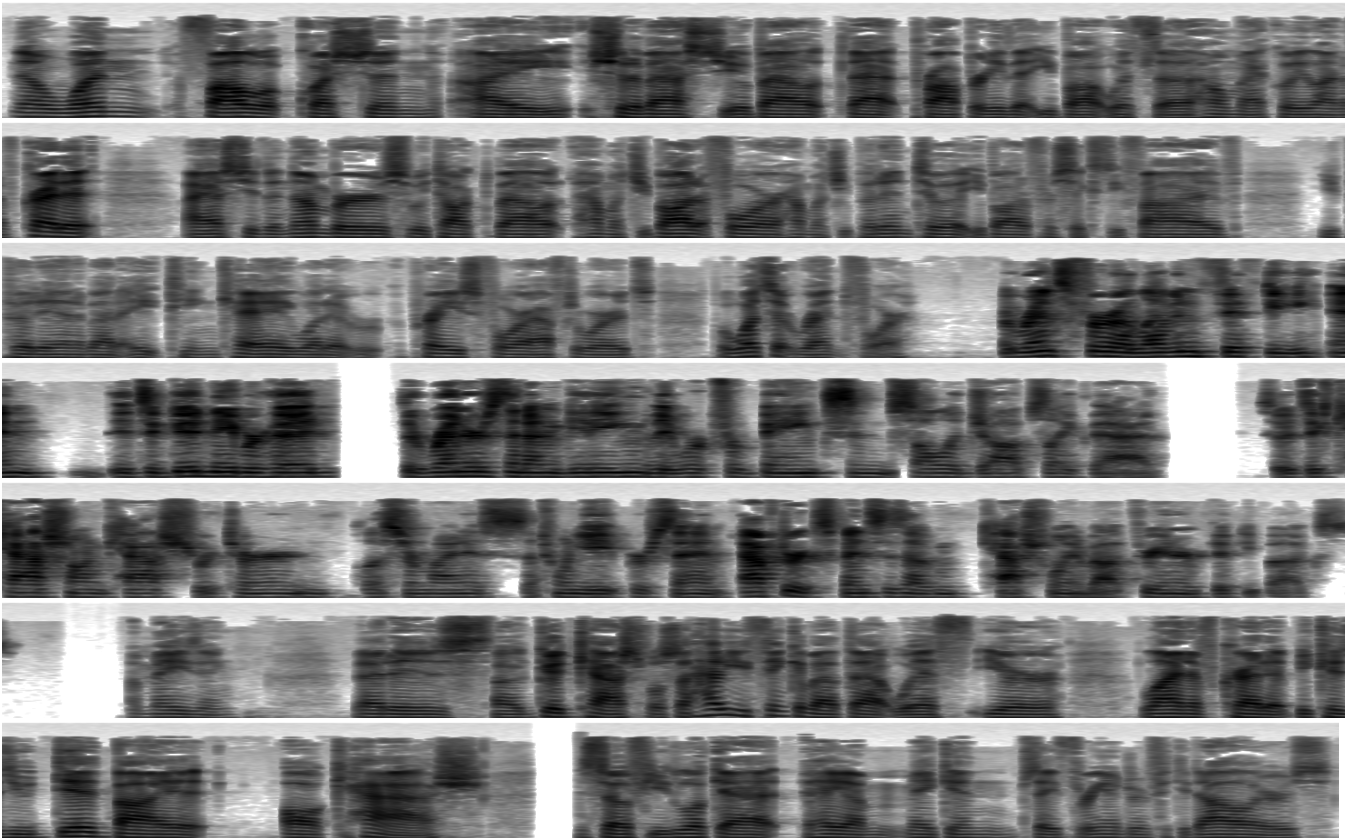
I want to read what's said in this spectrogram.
Now, one follow up question I should have asked you about that property that you bought with the home equity line of credit. I asked you the numbers. We talked about how much you bought it for, how much you put into it. You bought it for 65 you put in about 18k, what it appraised for afterwards. But what's it rent for? It rents for 1150, and it's a good neighborhood. The renters that I'm getting, they work for banks and solid jobs like that. So it's a cash on cash return plus or minus 28%. After expenses, I'm cash flowing about 350 bucks. Amazing. That is a good cash flow. So how do you think about that with your line of credit because you did buy it all cash? So if you look at, hey, I'm making say three hundred fifty dollars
